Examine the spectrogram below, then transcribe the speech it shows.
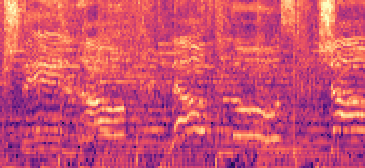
Wir stehen auf, laufen los, schauen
